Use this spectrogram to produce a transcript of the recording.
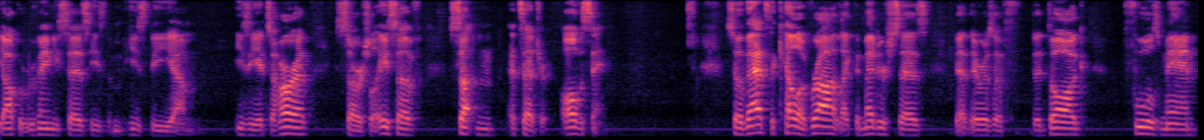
Yalkut Reuveni says he's the he's the um, he's the Esav, Sutton, etc. All the same. So that's the Kel of Ra, like the Medrash says that there was a the dog fools man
